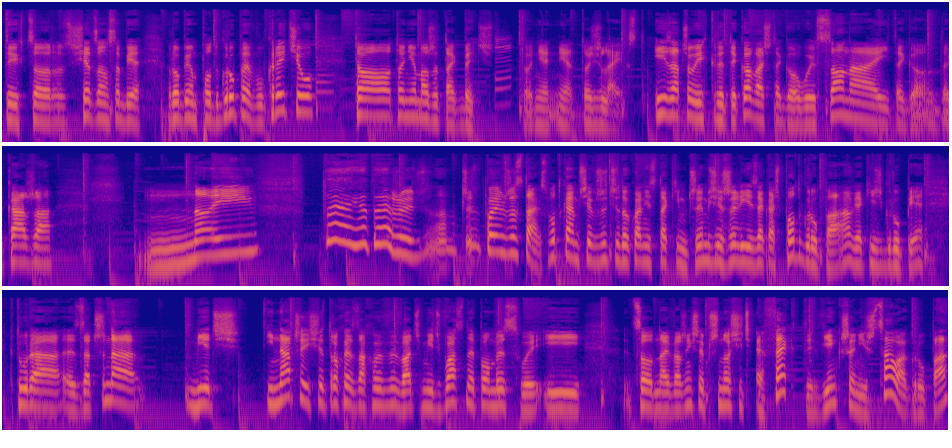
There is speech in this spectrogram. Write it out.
tych co siedzą sobie, robią podgrupę w ukryciu, to, to nie może tak być. To nie, nie, to źle jest. I zaczął ich krytykować, tego Wilsona i tego dekarza. No i tak, ja też. No, powiem, że tak. Spotkałem się w życiu dokładnie z takim czymś. Jeżeli jest jakaś podgrupa w jakiejś grupie, która zaczyna mieć inaczej się trochę zachowywać, mieć własne pomysły i co najważniejsze, przynosić efekty większe niż cała grupa,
